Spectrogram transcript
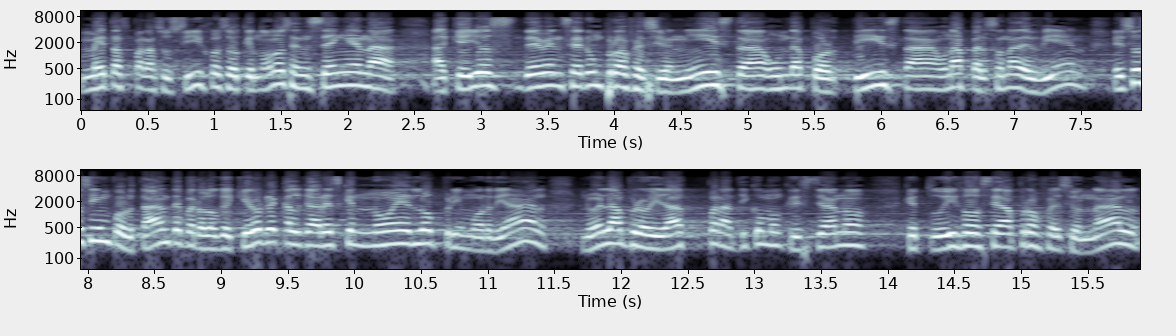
metas para sus hijos o que no nos enseñen a, que ellos deben ser un profesionista, un deportista, una persona de bien. Eso es importante, pero lo que quiero recalcar es que no es lo primordial, no es la prioridad para ti como cristiano que tu hijo sea profesional.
